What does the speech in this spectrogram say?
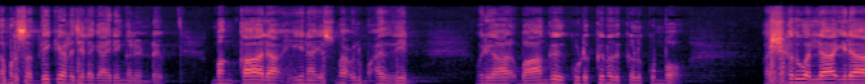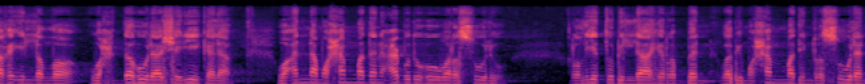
നമ്മൾ ശ്രദ്ധിക്കേണ്ട ചില കാര്യങ്ങളുണ്ട്. മങ്കാല ഹീന യസ്മ ഉൽ മുഅദ്ദീൻ. ഒരാൾ ബാങ്ക് കൊടുക്കുന്നത് കേൾക്കുമ്പോൾ അഷ്ഹദു അല്ലാ ഇലാഹ ഇല്ലല്ലാ വഹ്ദഹു ലാ വ അന്ന മുഹമ്മദൻ അബ്ദുഹു വ റസൂലു. റളിയത്തു ബില്ലാഹി റബ്ബൻ വബി മുഹമ്മദിൻ റസൂലൻ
